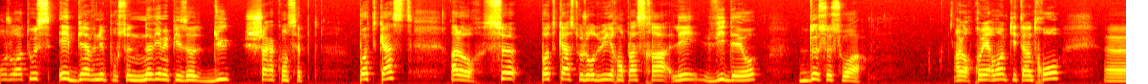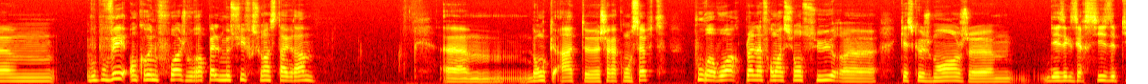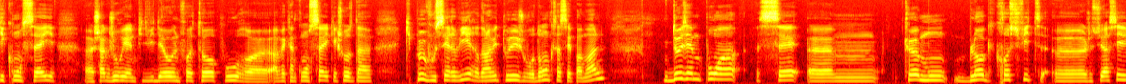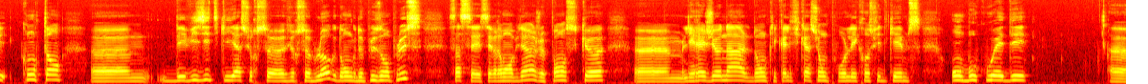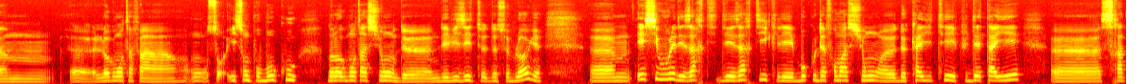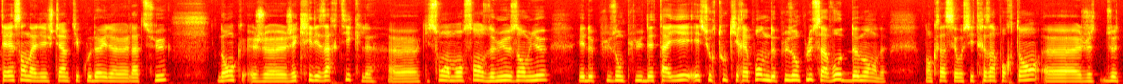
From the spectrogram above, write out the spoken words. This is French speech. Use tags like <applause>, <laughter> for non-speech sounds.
Bonjour à tous et bienvenue pour ce neuvième épisode du Chaka Concept podcast. Alors, ce podcast aujourd'hui remplacera les vidéos de ce soir. Alors, premièrement, une petite intro. Euh, vous pouvez, encore une fois, je vous rappelle, me suivre sur Instagram. Euh, donc, at Chaka Concept pour avoir plein d'informations sur euh, qu'est-ce que je mange, euh, des exercices, des petits conseils. Euh, chaque jour, il y a une petite vidéo, une photo pour avec un conseil, quelque chose qui peut vous servir dans la vie de tous les jours. Donc ça, c'est pas mal. Deuxième point, c'est mon blog CrossFit, euh, je suis assez content euh, des visites qu'il y a sur ce, sur ce blog, donc de plus en plus, ça c'est vraiment bien. Je pense que euh, les régionales, donc les qualifications pour les CrossFit Games, ont beaucoup aidé l'augmentation, enfin, ils sont pour beaucoup dans l'augmentation de, des visites de ce blog. Euh, et si vous voulez des, articles et beaucoup d'informations euh, de qualité et plus détaillées, euh, ce sera intéressant d'aller jeter un petit coup d'œil là-dessus. Donc j'écris des articles qui sont à mon sens de mieux en mieux et de plus en plus détaillés et surtout qui répondent de plus en plus à votre demande. Donc ça c'est aussi très important. je,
